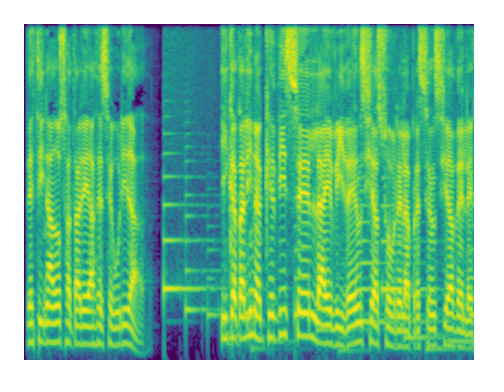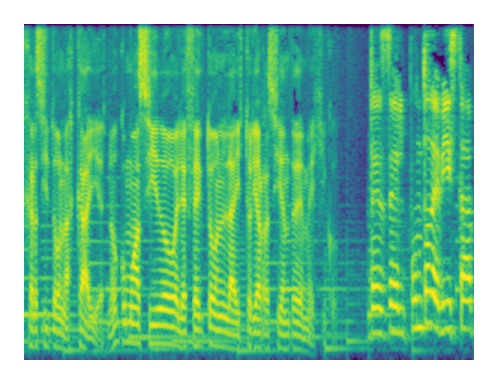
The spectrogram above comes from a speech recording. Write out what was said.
destinados a tareas de seguridad. Y Catalina, ¿qué dice la evidencia sobre la presencia del ejército en las calles? ¿no? ¿Cómo ha sido el efecto en la historia reciente de México? Desde el punto de vista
